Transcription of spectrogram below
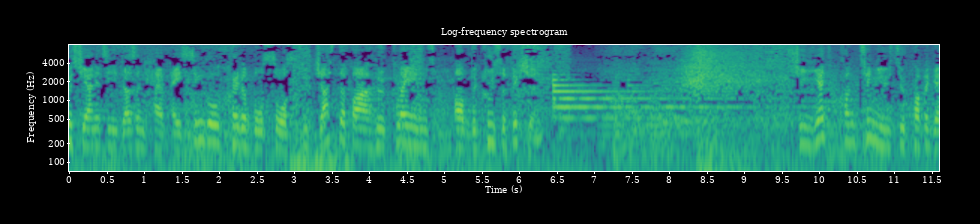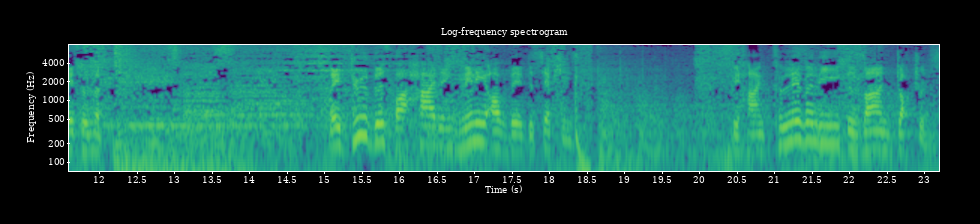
Christianity doesn't have a single credible source to justify her claims of the crucifixion, she yet continues to propagate her myth. They do this by hiding many of their deceptions behind cleverly designed doctrines.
